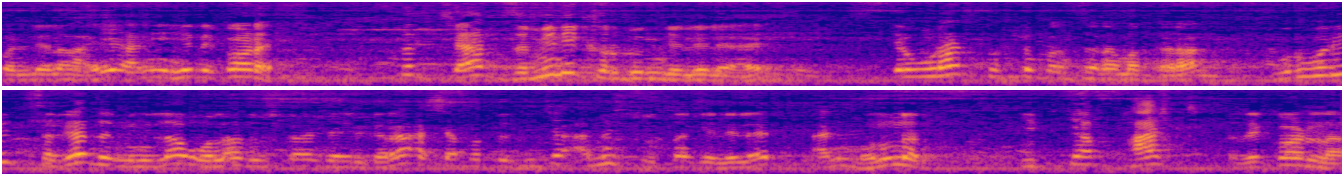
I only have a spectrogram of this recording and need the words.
पडलेला आहे आणि हे रेकॉर्ड आहे तर ज्या जमिनी खरडून गेलेल्या आहेत तेवढाच फक्त पंचनामा करा. उर्वरित सगळ्या जमिनीला ओला दुष्काळ जाहीर करा अशा पद्धतीच्या आम्ही सूचना केलेल्या आहेत आणि म्हणूनच इतक्या फास्ट रेकॉर्डला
